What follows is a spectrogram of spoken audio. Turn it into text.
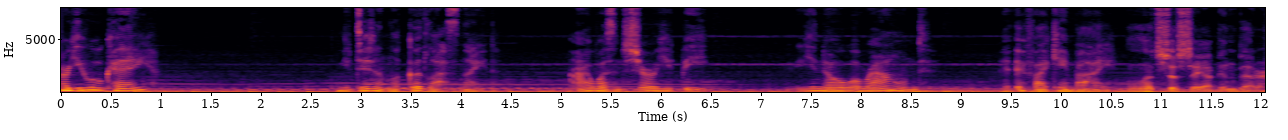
Are you okay? You didn't look good last night. I wasn't sure you'd be. you know, around. If I came by. Let's just say I've been better.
